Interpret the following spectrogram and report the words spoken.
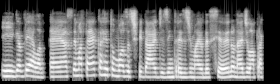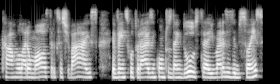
E, Gabriela, é, a Cinemateca retomou as atividades em 13 de maio desse ano, né? De lá para cá rolaram mostras, festivais, eventos culturais, encontros da indústria e várias exibições.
